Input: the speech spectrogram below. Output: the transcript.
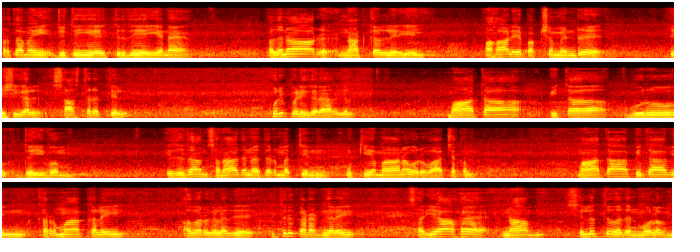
பிரதமை துத்தியை திருதியை என பதினாறு நாட்களிலே மகாலய பக்ஷம் என்று ரிஷிகள் சாஸ்திரத்தில் குறிப்பிடுகிறார்கள். மாதா பிதா குரு தெய்வம். இதுதான் சனாதன தர்மத்தின் முக்கியமான ஒரு வாச்சகம். மாதா பிதாவின் கர்மாக்களை அவர்களது பித்திருக்கடன்களை சரியாக நாம் செலுத்துவதன் மூலம்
